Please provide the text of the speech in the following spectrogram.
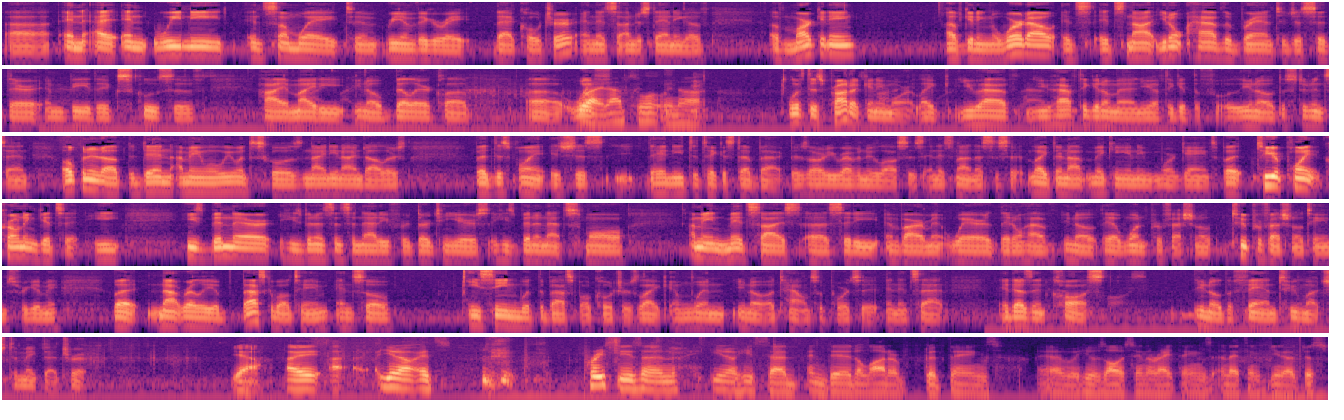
Uh, and uh, and we need in some way to reinvigorate that culture and its understanding of of marketing, of getting the word out. It's it's not you don't have the brand to just sit there and be the exclusive, high and mighty you know Bel Air Club uh, with, right, absolutely not. With this product anymore, like you have, you have to get them in. You have to get the, you know, the students in. Open it up. The den. I mean, when we went to school, it was ninety nine dollars. But at this point, it's just they need to take a step back. There's already revenue losses, and it's not necessary. Like they're not making any more gains. But to your point, Cronin gets it. He he's been there. He's been in Cincinnati for 13 years. He's been in that small I mean, mid-sized uh, city environment where they don't have, you know, they have one professional, two professional teams, forgive me, but not really a basketball team, and so he's seen what the basketball culture is like, and when you know a town supports it, and it's at, it doesn't cost, you know, the fan too much to make that trip. Yeah, I, I you know, it's preseason. You know, he said and did a lot of good things uh, he was always saying the right things, and I think you know just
